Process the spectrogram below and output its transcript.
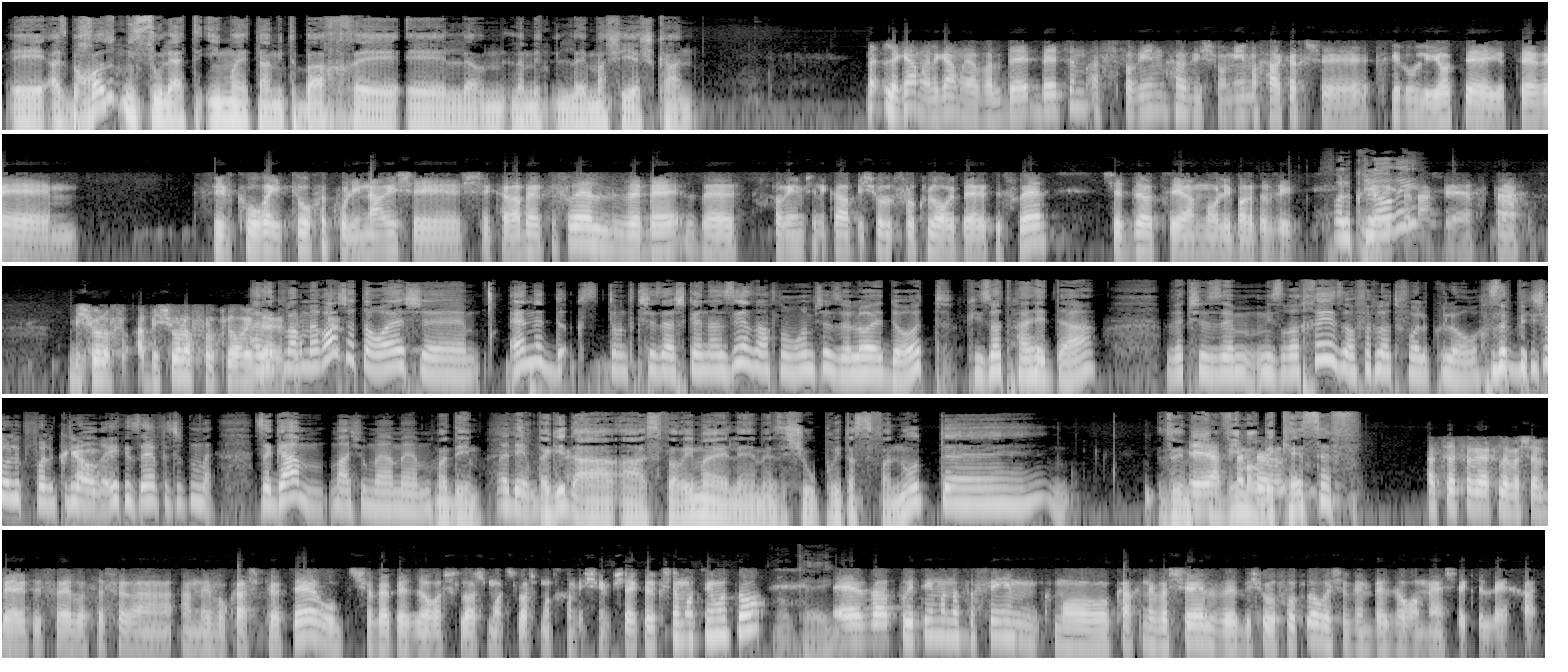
אה, אז בכל זאת ניסו להתאים את המטבח אה, אה, למ- למה שיש כאן. לגמרי, לגמרי, אבל בעצם הספרים הראשונים אחר כך שהתחילו להיות יותר סביב כור ההיתוך הקולינרי ש- שקרה בארץ ישראל, זה, ב- זה ספרים שנקרא בישול פולקלורי בארץ ישראל, שאת זה הוציאה מולי בר דוד. פולקלורי? בישול, הבישול הפולקלורי אז כבר. מראש אתה רואה שאין עדות, זאת אומרת, כשזה אשכנזי אז אנחנו אומרים שזה לא עדות, כי זאת העדה, וכשזה מזרחי זה הופך להיות פולקלור. זה בישול פולקלורי, זה פשוט, זה גם משהו מהמם. מדהים. מדהים. תגיד, הספרים האלה הם איזשהו פריט אספנות? אה, והם אה, שווים הרבה כסף? הספר איך לבשל בארץ ישראל הוא הספר המבוקש ביותר, הוא שווה באזור ה-300-350 שקל כשמוצאים אותו, אוקיי. אה, והפריטים הנוספים, כמו כך נבשל ובישול פולקלורי, שווים באזור ה-100 שקל לאחד.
